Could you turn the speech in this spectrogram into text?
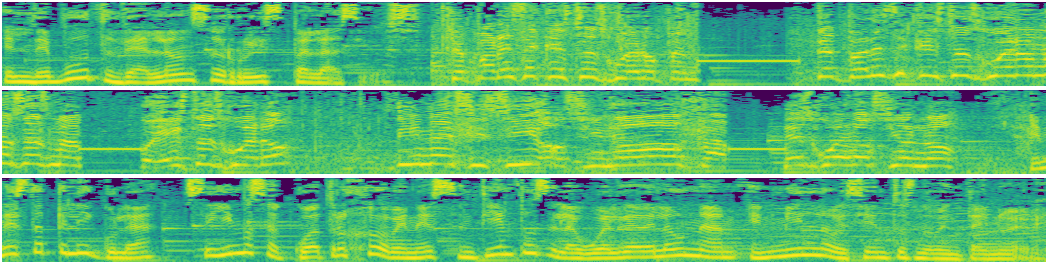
el debut de Alonso Ruiz Palacios. ¿Te parece que esto es güero, pen... ¿Te parece que esto es güero? No seas mam... güey. ¿Esto es güero? Dime si sí o si no, cab... ¿Es güero sí o no? En esta película, seguimos a cuatro jóvenes en tiempos de la huelga de la UNAM en 1999,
